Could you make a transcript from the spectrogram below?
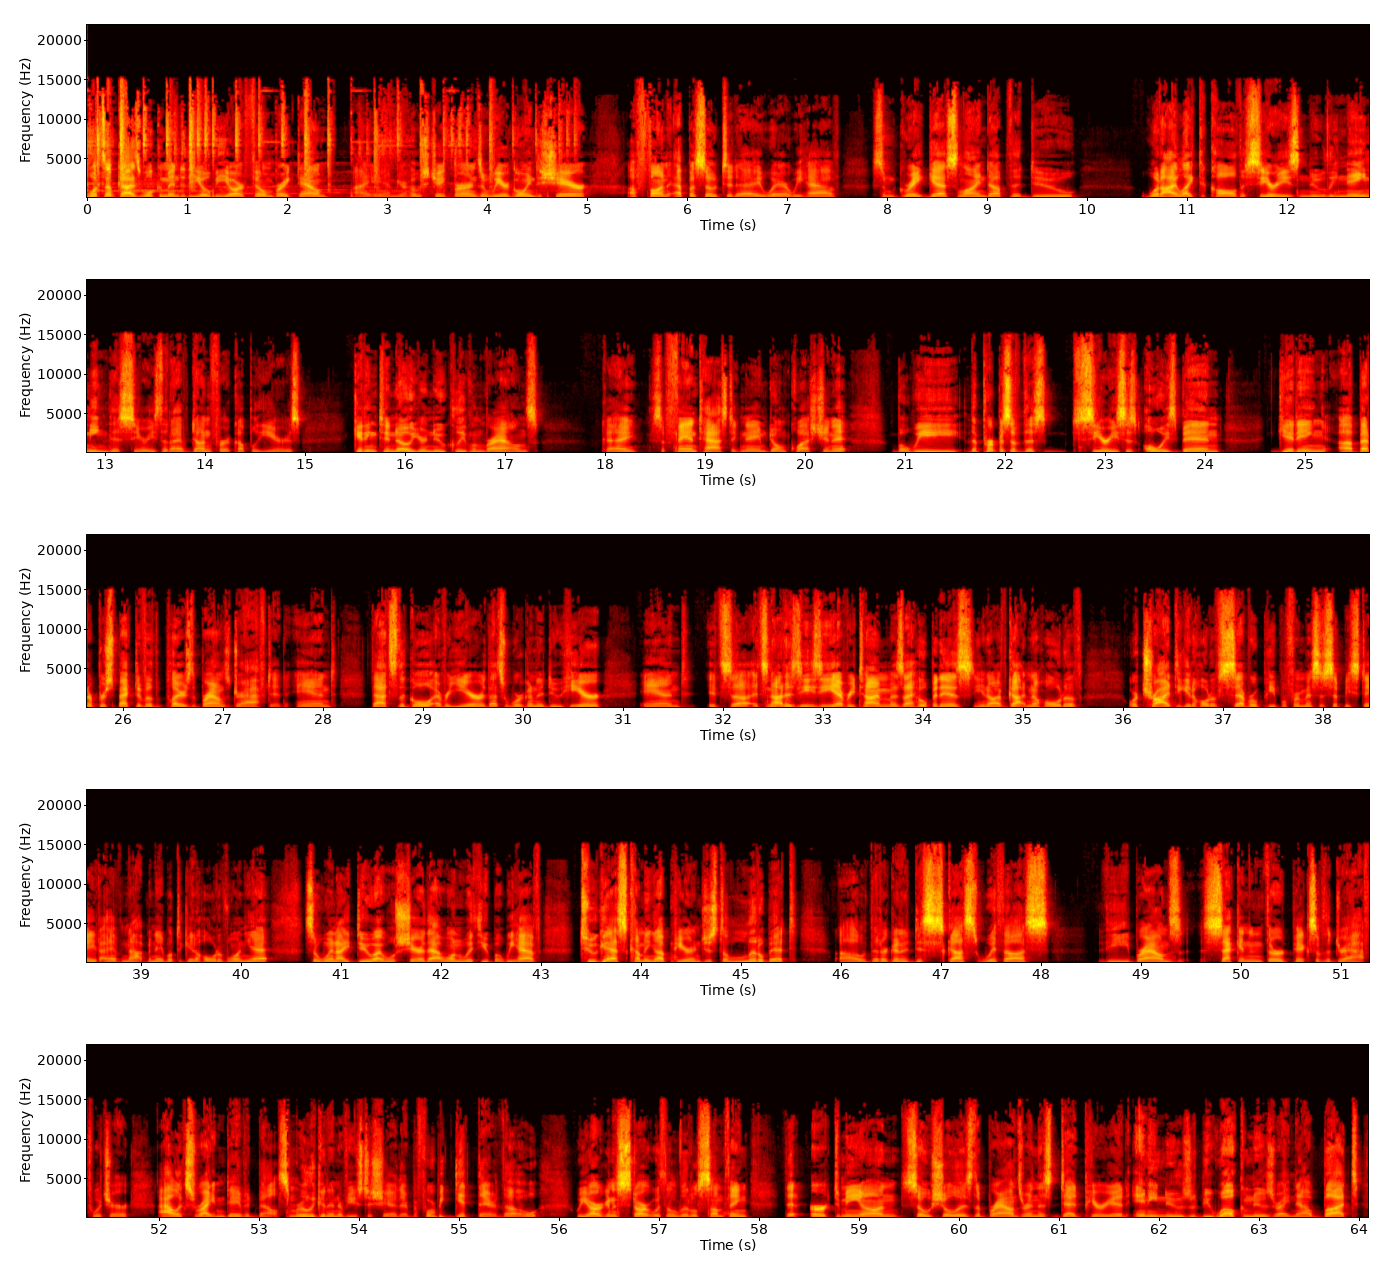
What's up, guys? Welcome into the OBR Film Breakdown. I am your host, Jake Burns, and we are going to share a fun episode today where we have some great guests lined up that do what I like to call the series, newly naming this series that I've done for a couple years, getting to know your new Cleveland Browns. Okay, it's a fantastic name, don't question it. But we, the purpose of this series has always been getting a better perspective of the players the Browns drafted, and that's the goal every year. That's what we're going to do here, and it's uh, it's not as easy every time as I hope it is. You know, I've gotten a hold of or tried to get a hold of several people from Mississippi State. I have not been able to get a hold of one yet. So when I do, I will share that one with you. But we have two guests coming up here in just a little bit uh, that are going to discuss with us the Browns' second and third picks of the draft, which are Alex Wright and David Bell. Some really good interviews to share there. Before we get there, though, we are going to start with a little something that irked me on social as the Browns are in this dead period. Any news would be welcome news right now, but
